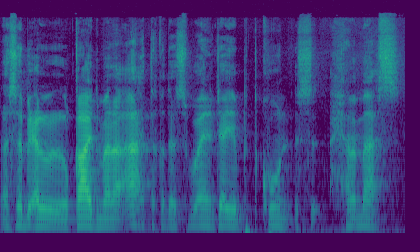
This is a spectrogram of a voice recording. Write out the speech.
الأسابيع القادمة أنا أعتقد الأسبوعين الجاية بتكون حماس.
